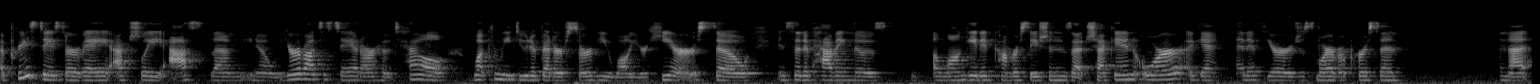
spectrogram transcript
a pre-stay survey actually asks them you know you're about to stay at our hotel. What can we do to better serve you while you're here? So instead of having those elongated conversations at check-in or again if you're just more of a person that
